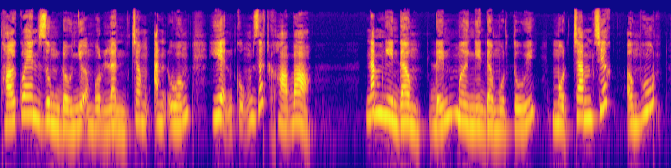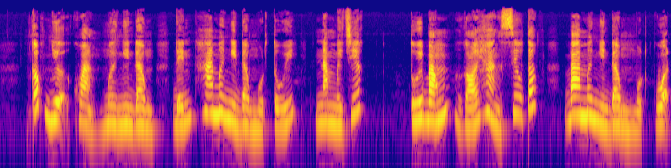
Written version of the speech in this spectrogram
Thói quen dùng đồ nhựa một lần trong ăn uống hiện cũng rất khó bỏ. 5.000 đồng đến 10.000 đồng một túi, 100 chiếc ống hút, cốc nhựa khoảng 10.000 đồng đến 20.000 đồng một túi, 50 chiếc. Túi bóng gói hàng siêu tốc 30.000 đồng một cuộn,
